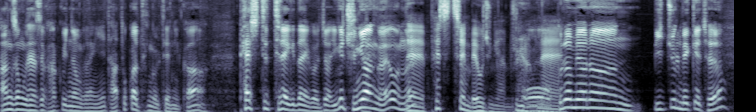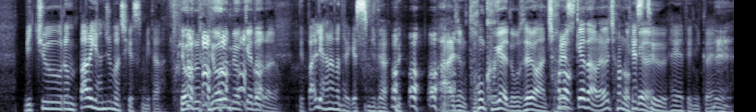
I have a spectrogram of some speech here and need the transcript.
방송사에서 갖고 있는 영상이 다 똑같은 걸 테니까 패스트 트랙이다 이거죠. 이거 중요한가요 오늘? 네, 패스트 트랙 매우 중요합니다. 오, 네. 그러면은 밑줄 몇 개 쳐요? 밑줄은 빠르게 한 줄만 치겠습니다. 별은 별은 몇 개 달아요? 네, 빨리 하나만 달겠습니다. 네. 아 좀 통 크게 놓으세요. 한 천억 개 달아요. 천억 개. 테스트 해야 되니까요. 네.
